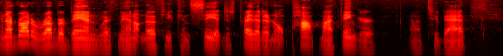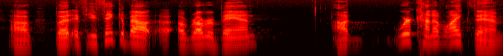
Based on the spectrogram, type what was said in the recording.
And I brought a rubber band with me. I don't know if you can see it. Just pray that I don't pop my finger uh, too bad. Uh, but if you think about a, a rubber band, uh, we're kind of like them.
